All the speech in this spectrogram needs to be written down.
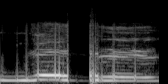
Mm-hmm.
